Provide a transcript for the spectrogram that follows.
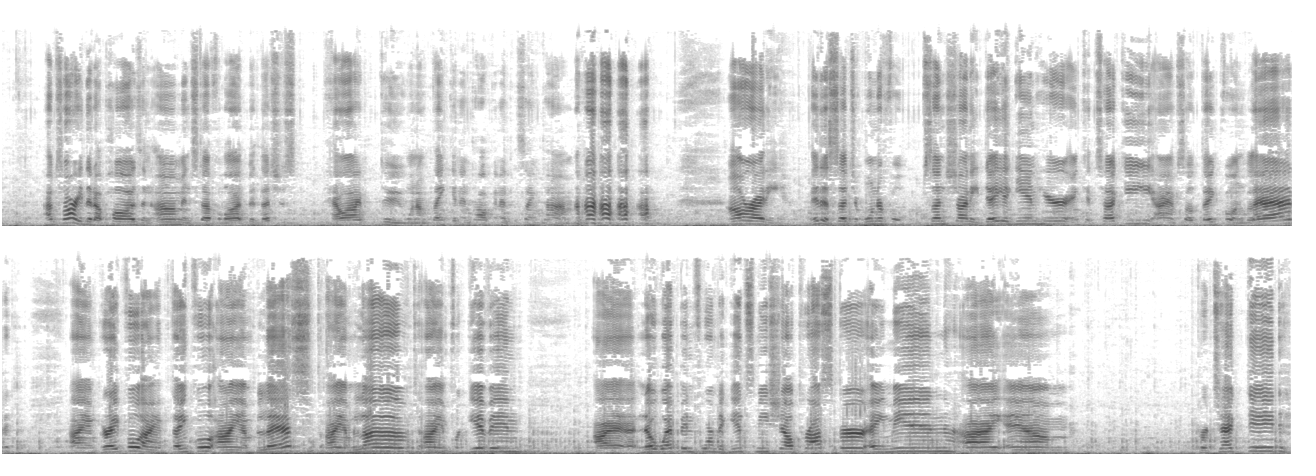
I'm sorry that I pause and um and stuff a lot, but that's just how I do when I'm thinking and talking at the same time. Alrighty. It is such a wonderful sunshiny day again here in Kentucky. I am so thankful and glad. I am grateful. I am thankful. I am blessed. I am loved. I am forgiven. I no weapon formed against me shall prosper. Amen. I am protected.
